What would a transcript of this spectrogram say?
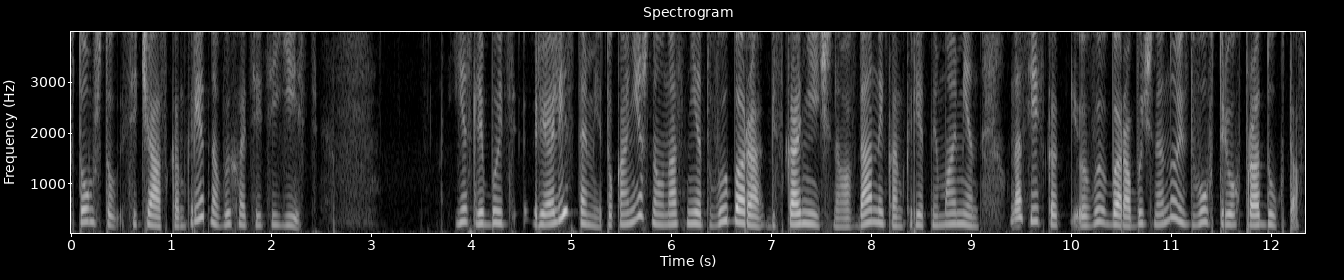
в том, что сейчас конкретно вы хотите есть. Если быть реалистами, то, конечно, у нас нет выбора бесконечного в данный конкретный момент. У нас есть как э, выбор обычно ну, из двух-трех продуктов.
